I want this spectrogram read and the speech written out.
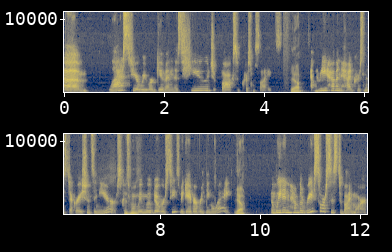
Um, last year we were given this huge box of Christmas lights. Yeah. And we haven't had Christmas decorations in years because mm-hmm. when we moved overseas, we gave everything away. Yeah. And we didn't have the resources to buy more.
